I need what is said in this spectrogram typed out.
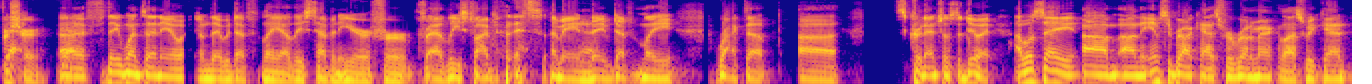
for Yeah. sure. Yeah. Uh, if they went to any OEM, they would definitely at least have an ear for, for at least five minutes. I mean, Yeah. they've definitely racked up uh, credentials to do it. I will say um, on the IMSA broadcast for Road America last weekend,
